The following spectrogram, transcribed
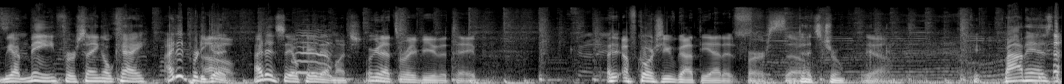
We got me for saying okay. I did pretty good. Oh. I didn't say okay that much. We're going to have to review the tape. Uh, Of course, you've got the edit first, so. That's true. Yeah. Bob has.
